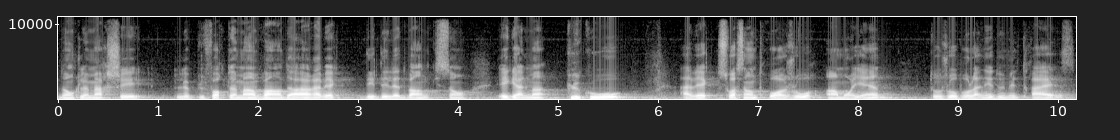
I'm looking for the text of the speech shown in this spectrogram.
donc le marché le plus fortement vendeur avec des délais de vente qui sont également plus courts, avec 63 jours en moyenne, toujours pour l'année 2013.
